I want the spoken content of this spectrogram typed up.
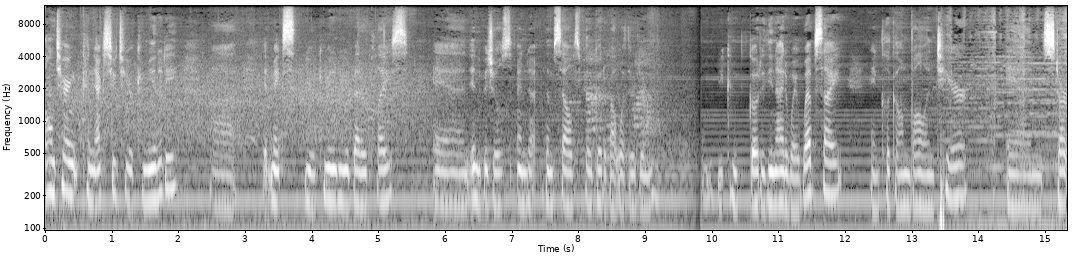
Volunteering connects you to your community. Uh, it makes your community a better place and individuals and themselves feel good about what they're doing. You can go to the United Way website and click on volunteer and start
